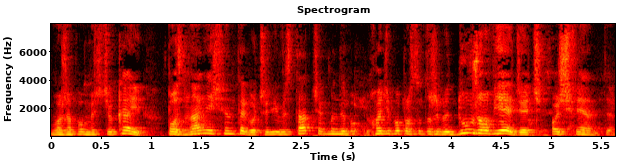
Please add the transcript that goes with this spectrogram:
Można pomyśleć, ok, poznanie świętego, czyli wystarczy, jak będę. Chodzi po prostu o to, żeby dużo wiedzieć o świętym.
